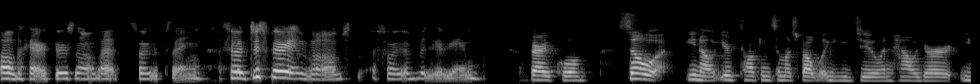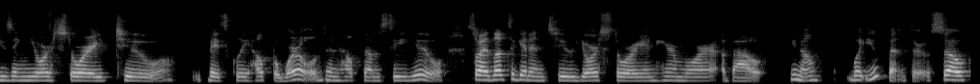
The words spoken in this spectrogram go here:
all the characters and all that sort of thing. So just very involved sort of video game. Very cool. So, you know, you're talking so much about what you do and how you're using your story to basically help the world and help them see you. So, I'd love to get into your story and hear more about, you know, what you've been through. So,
